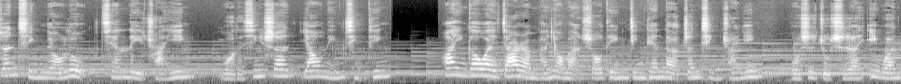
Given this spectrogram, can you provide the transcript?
真情流露，千里传音。我的心声邀您倾听。欢迎各位家人朋友们收听今天的真情传音。我是主持人易文。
